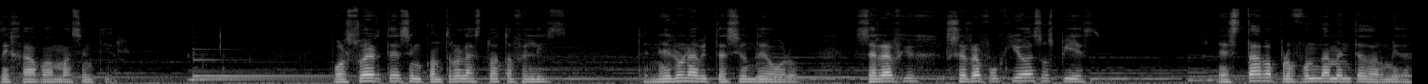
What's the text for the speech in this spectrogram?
dejaba más sentir. Por suerte se encontró la estatua feliz. Tener una habitación de oro. Se, se refugió a sus pies. Estaba profundamente dormida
